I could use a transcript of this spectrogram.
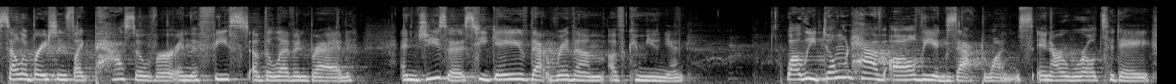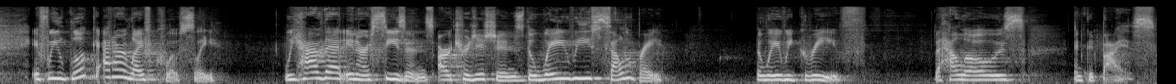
celebrations like Passover and the Feast of the Leavened Bread. And Jesus, he gave that rhythm of communion. While we don't have all the exact ones in our world today, if we look at our life closely, we have that in our seasons, our traditions, the way we celebrate, the way we grieve, the hellos and goodbyes.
